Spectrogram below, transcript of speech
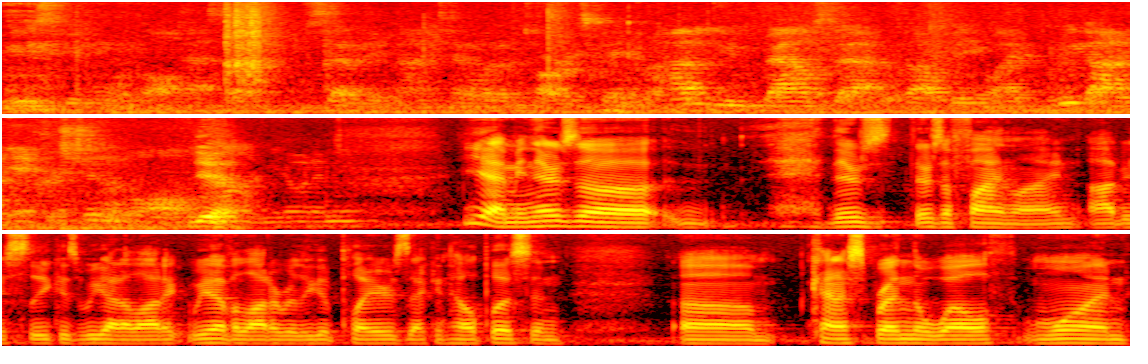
needs to be more ball past that 7, 8, 9, 10, 11 targets game. How do you balance that without being like, we got to get Christian the ball? Yeah. You know what I mean? Yeah, I mean, there's a there's there's a fine line, obviously, because we got a lot of we have a lot of really good players that can help us and um, kind of spreading the wealth. One,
